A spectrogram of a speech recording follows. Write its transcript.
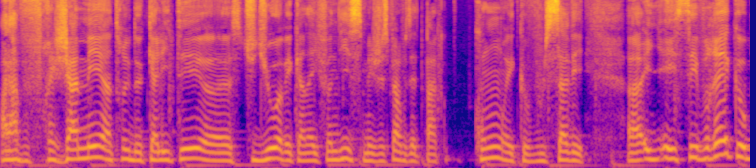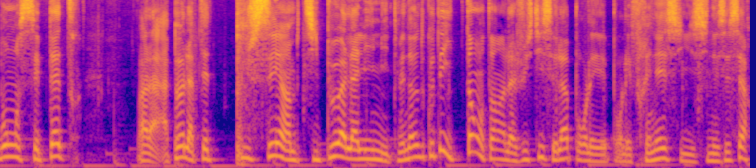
voilà, vous ferez jamais un truc de qualité euh, studio avec un iPhone 10, mais j'espère que vous n'êtes pas con et que vous le savez. Euh, et, c'est vrai que bon, c'est peut-être, voilà, Apple a peut-être poussé un petit peu à la limite, mais d'un autre côté, ils tentent, hein, la justice est là pour les, pour les freiner si, si nécessaire.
